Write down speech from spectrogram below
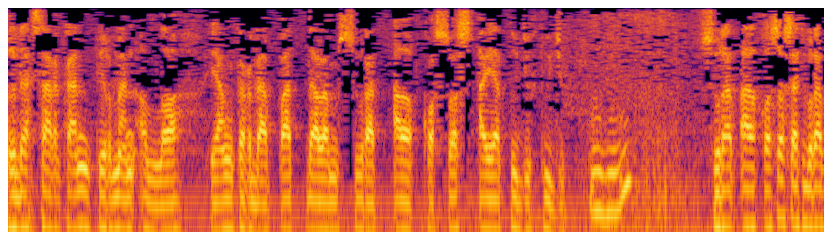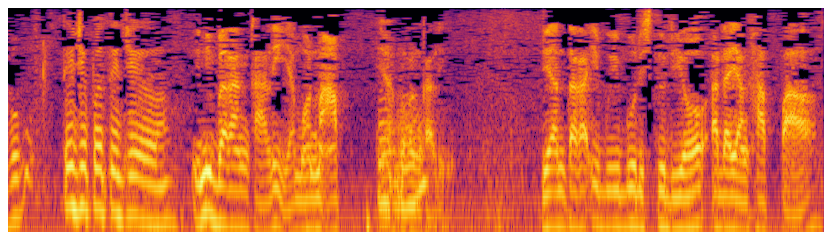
Berdasarkan firman Allah yang terdapat dalam surat Al-Qasas ayat 77. Mhm. Surat Al-Qasas ayat berapa, Bu? 77. Ini barangkali ya, mohon maaf ya Mhm. barangkali. Di antara ibu-ibu di studio ada yang hafal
